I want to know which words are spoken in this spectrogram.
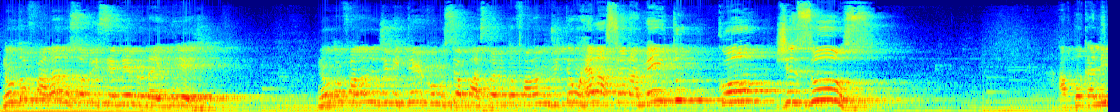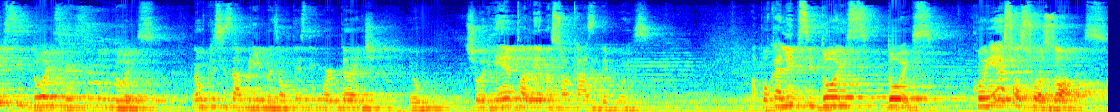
Não estou falando sobre ser membro da igreja. Não estou falando de me ter como seu pastor, estou falando de ter um relacionamento com Jesus. Apocalipse 2, versículo 2. Não precisa abrir, mas é um texto importante. Eu te oriento a ler na sua casa depois. Apocalipse 2, 2. Conheço as suas obras,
